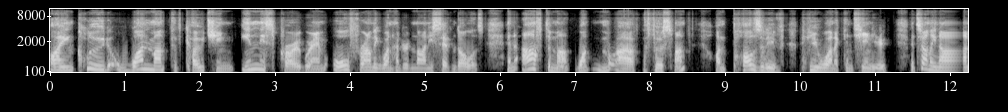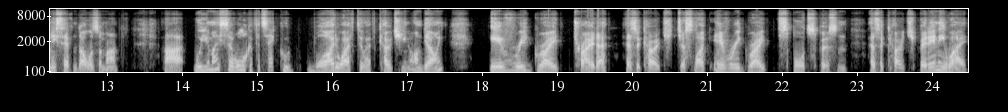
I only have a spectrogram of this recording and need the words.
I include one month of coaching in this program, all for only $197. And after month, one, uh, the first month, I'm positive you wanna continue. It's only $97 a month. Uh, well, you may say, well, look, if it's that good, why do I have to have coaching ongoing? Every great trader has a coach, just like every great sports person has a coach. But anyway,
